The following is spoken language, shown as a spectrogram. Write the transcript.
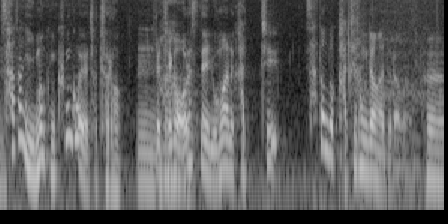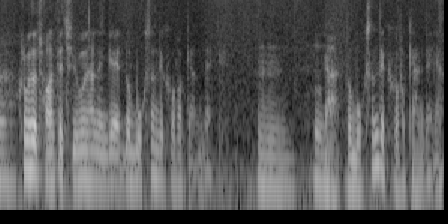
사단이 이만큼 큰 거예요 저처럼. 음. 그러니까 제가 어렸을 때 요만한 같이 사단도 같이 성장하더라고요. 네. 그러면서 저한테 질문하는 게 너 목사인데 그거밖에 안 돼? 음. 음. 야너 목사인데 그거밖에 안 되냐?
